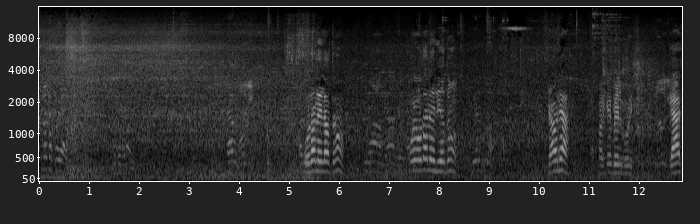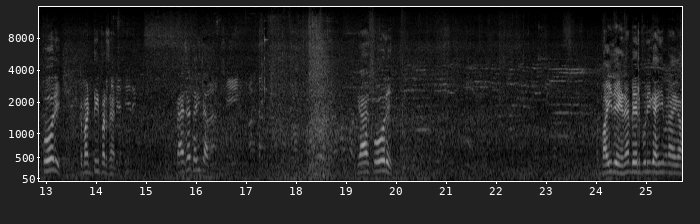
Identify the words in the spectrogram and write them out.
ਕਿਹੜਾ ਟੱਕੋ ਯਾਰ ਫੋਟੋ ਬਣਾ ਲਓ ਜੀ। ਉਹਦਾ ਲੈ ਲਾ ਉਧਰੋਂ। ਓਏ, ਉਹਦਾ ਲੈ ਲਈ ਉਧਰੋਂ। ਫੇਰ ਲਿਆ? ਫੜ ਕੇ ਬੇਲ ਪੂਰੀ। ਗੈਸ ਪੂਰੀ 20% ਪੈਸੇ ਦਈ ਚੱਲ। ਗੈਸ ਪੂਰੀ। ਬਾਈ ਦੇਖਦੇ ਆ, ਬੇਲ ਪੂਰੀ ਕਹੀ ਬਣਾਏਗਾ।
